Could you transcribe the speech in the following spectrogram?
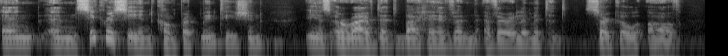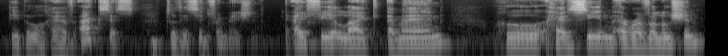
and and secrecy and compartmentation is arrived at by having a very limited circle of people have access to this information. I feel like a man who has seen a revolution.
